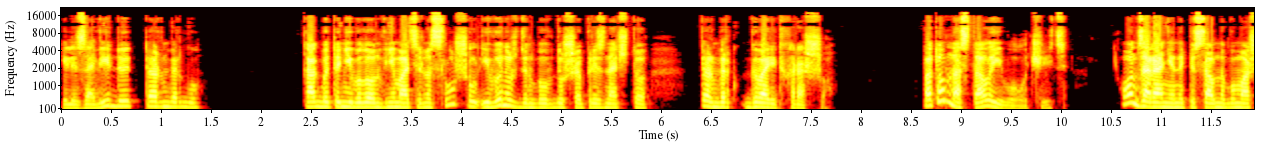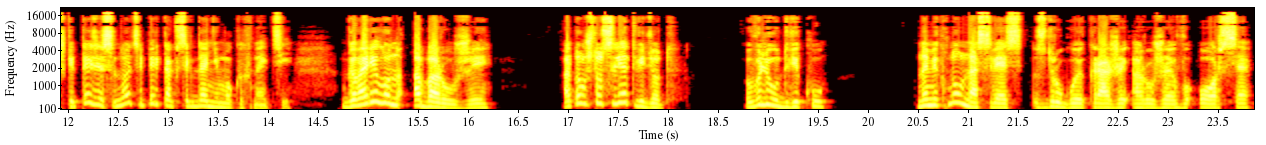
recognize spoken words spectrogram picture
или завидует Тернбергу. Как бы то ни было, он внимательно слушал и вынужден был в душе признать, что Тернберг говорит хорошо. Потом настала его очередь. Он заранее написал на бумажке тезисы, но теперь, как всегда, не мог их найти. Говорил он об оружии, о том, что след ведет в Людвику, намекнул на связь с другой кражей оружия в Орсе,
